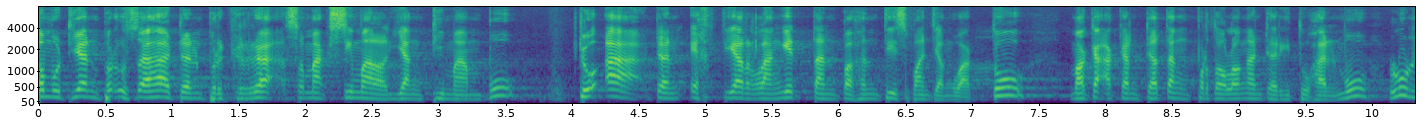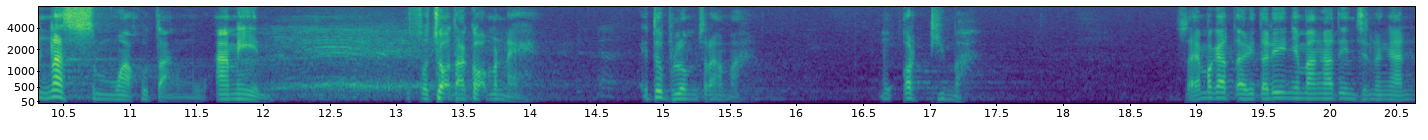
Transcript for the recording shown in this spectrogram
kemudian berusaha dan bergerak semaksimal yang dimampu, doa dan ikhtiar langit tanpa henti sepanjang waktu, maka akan datang pertolongan dari Tuhanmu, lunas semua hutangmu. Amin. Sojok takok meneh. Itu belum ceramah. Mukaddimah. Saya maka tadi tadi nyemangatin jenengan.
